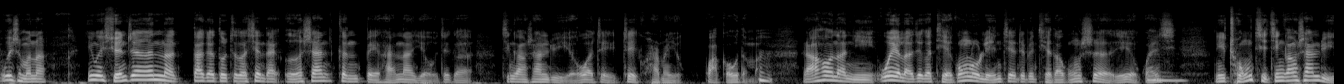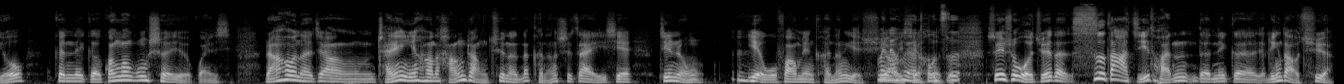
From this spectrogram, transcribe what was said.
为什么呢？因为玄真恩呢，大家都知道，现在峨山跟北韩呢有这个金刚山旅游啊，这这块面有挂钩的嘛。嗯。然后呢，你为了这个铁公路连接这边铁道公社也有关系，你重启金刚山旅游。跟那个观光公社也有关系，然后呢，像产业银行的行长去呢，那可能是在一些金融业务方面，可能也需要一些合作。所以说，我觉得四大集团的那个领导去啊，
